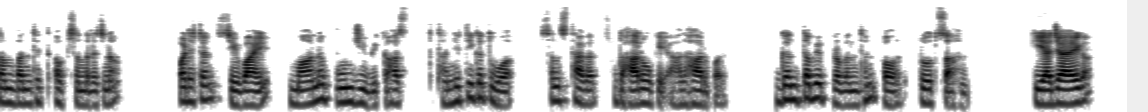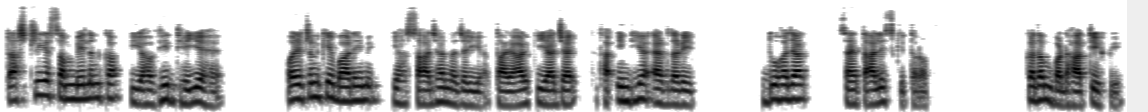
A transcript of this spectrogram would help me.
संबंधित अवसंरचना, पर्यटन सेवाएँ, मानव पूंजी विकास तथा नीतिगत व संस्थागत सुधारों के आधार पर गंतव्य प्रबंधन और प्रोत्साहन किया जाएगा। राष्ट्रीय सम्मेलन का यह भी ध्येय है। पर्यटन के बारे में यह साझा नज़रिया तैयार किया जाए तथा इंडिया एट द रेट दो की तरफ़ कदम बढ़ाते हुए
